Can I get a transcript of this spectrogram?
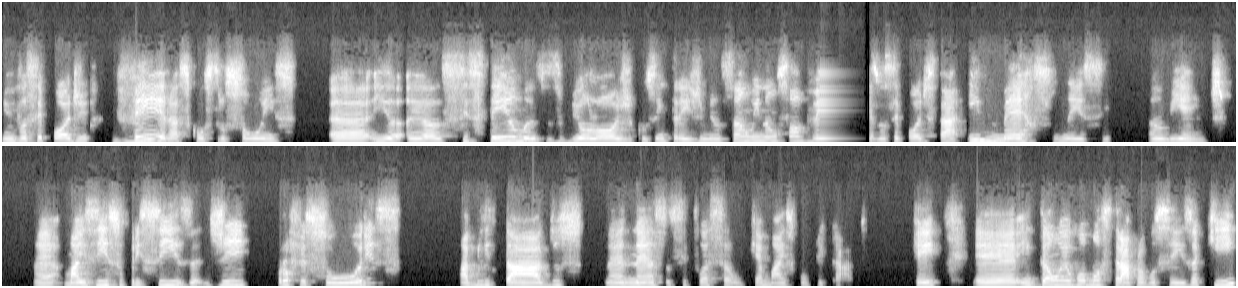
E você pode ver as construções uh, e, e os sistemas biológicos em três dimensões e não só ver, mas você pode estar imerso nesse ambiente. Né? Mas isso precisa de professores habilitados né, nessa situação, que é mais complicado. Okay? É, então, eu vou mostrar para vocês aqui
